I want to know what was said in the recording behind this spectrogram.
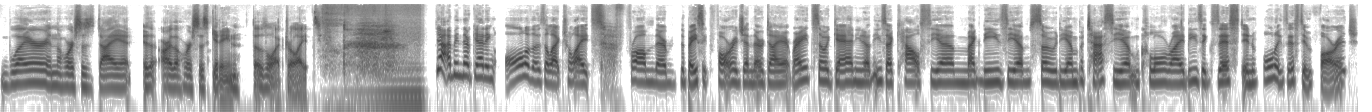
Where in the horse's diet are the horses getting those electrolytes? Yeah, I mean they're getting all of those electrolytes from their the basic forage and their diet, right? So again, you know, these are calcium, magnesium, sodium, potassium, chloride. These exist in all exist in forage.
